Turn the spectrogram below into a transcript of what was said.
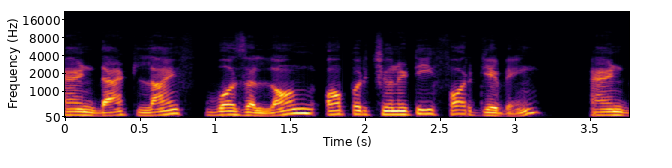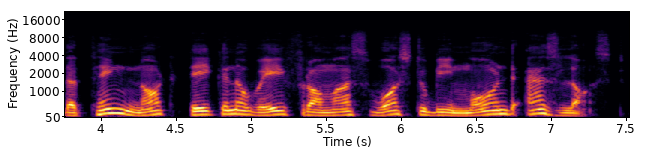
and that life was a long opportunity for giving, and the thing not taken away from us was to be mourned as lost.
